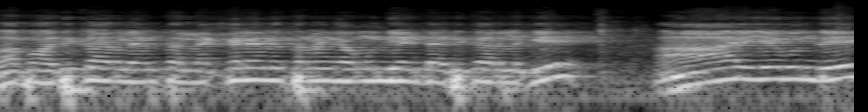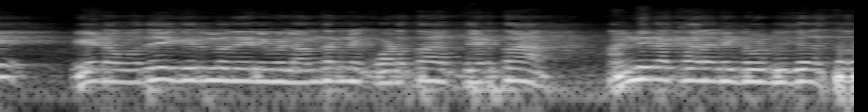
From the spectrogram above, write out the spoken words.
పాపం అధికారులు ఎంత లెక్కలేనితనంగా ఉంది అంటే అధికారులకి ఆ ఏముంది? ఈడ ఉదయగిరిలో నేను వీళ్ళందరినీ కొడతా తిడతా అన్ని రకాలైనటువంటి చేస్తా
